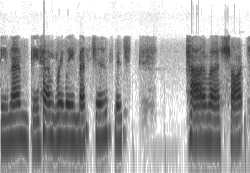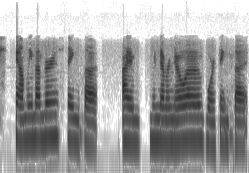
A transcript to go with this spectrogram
seen them. They have relayed messages which have uh, shot family members, things that I would never know of, or things that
